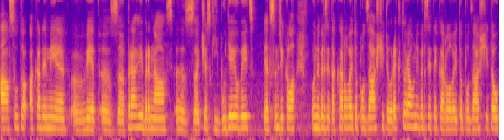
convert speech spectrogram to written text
a jsou to akademie eh, věd eh, z Prahy, Brna, z Českých Budějovic. Jak jsem říkala, Univerzita Karlova je to pod záštitou rektora Univerzity Karlova, je to pod záštitou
